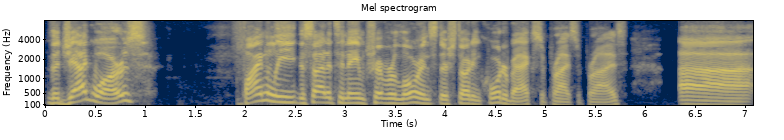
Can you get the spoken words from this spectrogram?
The Jaguars finally decided to name Trevor Lawrence their starting quarterback. Surprise, surprise. Uh,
